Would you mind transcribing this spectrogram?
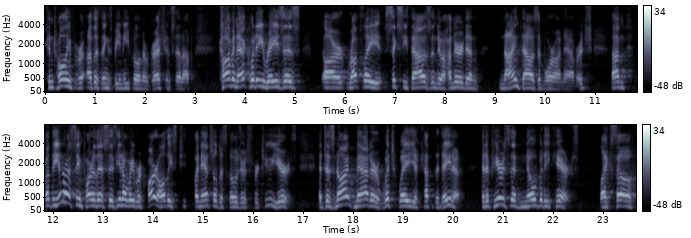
controlling for other things being equal in a regression setup. Common equity raises are roughly 60,000 to 109,000 more on average. Um, but the interesting part of this is, you know, we require all these financial disclosures for two years. It does not matter which way you cut the data it appears that nobody cares. Like, so,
